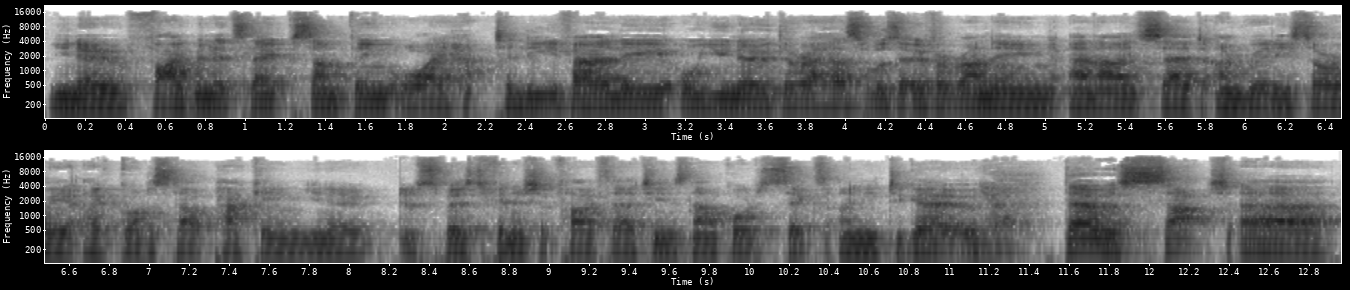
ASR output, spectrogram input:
you know, five minutes late for something, or I had to leave early, or you know, the rehearsal was overrunning, and I said, "I'm really sorry, I've got to start packing." You know, it was supposed to finish at five thirty, and it's now quarter to six. I need to go. Yeah. There was such a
